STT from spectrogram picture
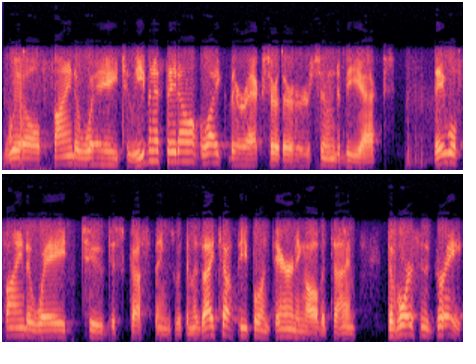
will find a way to, even if they don't like their ex or their soon to be ex, they will find a way to discuss things with them. As I tell people in parenting all the time, divorce is great.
